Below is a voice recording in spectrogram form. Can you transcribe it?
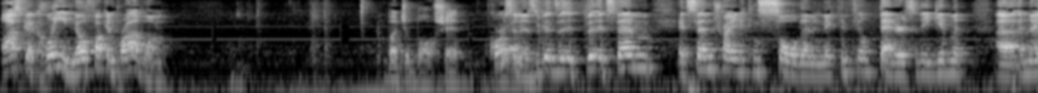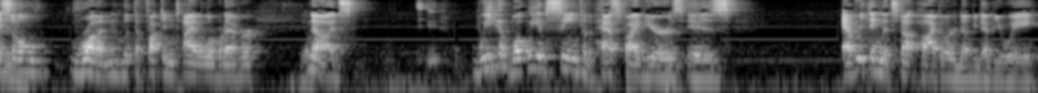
Oscar clean, no fucking problem. Bunch of bullshit. Of course it is because it, it's them. It's them trying to console them and make them feel better, so they give them a, uh, a nice little run with the fucking title or whatever. No, it's we have what we have seen for the past five years is everything that's not popular in WWE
